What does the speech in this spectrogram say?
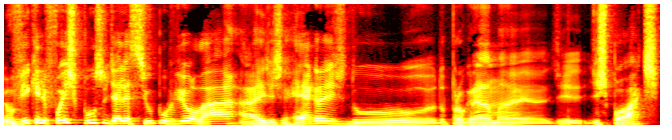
eu vi que ele foi expulso de LSU por violar as regras do, do programa de, de esporte,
